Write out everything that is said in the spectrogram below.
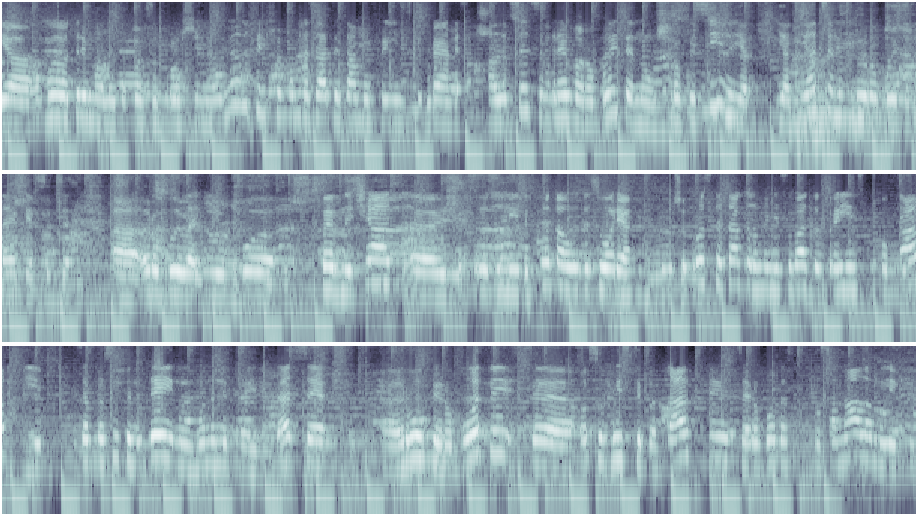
І е, ми отримали також запрошення у Мюнхен, щоб показати там українські бренди. Але все це треба робити ну професійно, як, як я це люблю робити, так як я все це а, робила, і в певний час, а, щоб зрозуміти, хто та аудиторія, тому що просто так організувати українські поправ і запросити людей, ну вони не прийдуть. Да? Це е, роки роботи, це особисті контакти, це робота з персоналами, які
